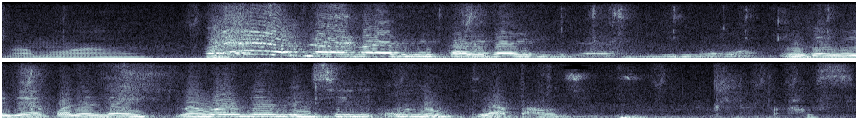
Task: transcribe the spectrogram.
Ya vamos a. ¿Cuál era la clave para tener cadera de dinero? No tengo idea cuál es la. Me acuerdo del Sim 1, la pausa. Pausa.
